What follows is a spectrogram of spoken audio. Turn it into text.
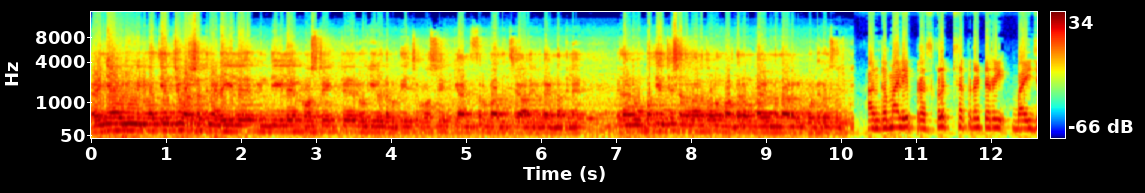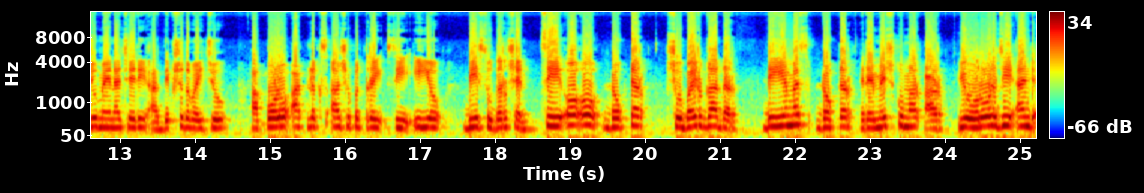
കഴിഞ്ഞ ഒരു ഇരുപത്തിയഞ്ച് വർഷത്തിനിടയിൽ ഇന്ത്യയിലെ പ്രോസ്റ്റേറ്റ് രോഗികളുടെ പ്രത്യേകിച്ച് പ്രോസ്റ്റേറ്റ് ക്യാൻസർ ബാധിച്ച ആളുകളുടെ എണ്ണത്തിൽ ഏതാണ്ട് മുപ്പത്തിയഞ്ച് ശതമാനത്തോളം വർധന ഉണ്ടായിട്ടുണ്ടെന്നാണ് റിപ്പോർട്ടുകൾ സൂചിപ്പിക്കുന്നത്. Angamaly press club secretary Baiju Menachery അധ്യക്ഷത വഹിച്ചു. അപ്പോളോ അറ്റ്ലക്സ് ആശുപത്രി CEO B Sudarshan COO doctor Shubair Khader D M S doctor Ramesh Kumar R urology and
